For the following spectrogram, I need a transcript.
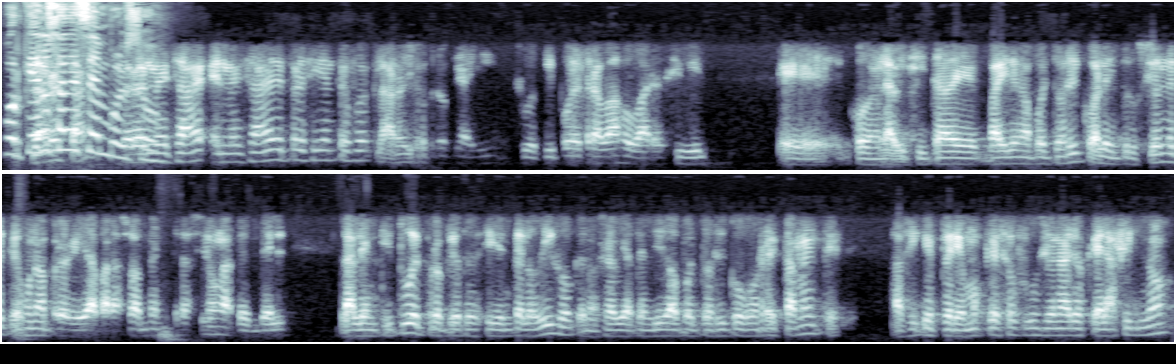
¿Por qué Claro no se está, desembolsó? Pero el mensaje, el mensaje del presidente fue claro. Yo creo que ahí su equipo de trabajo va a recibir eh, con la visita de Biden a Puerto Rico la instrucción de que es una prioridad para su administración atender la lentitud. El propio presidente lo dijo, que no se había atendido a Puerto Rico correctamente. Así que esperemos que esos funcionarios que él asignó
